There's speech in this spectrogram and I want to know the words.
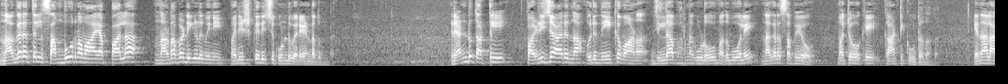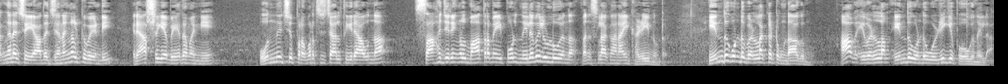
നഗരത്തിൽ സമ്പൂർണമായ പല നടപടികളും ഇനി പരിഷ്കരിച്ചു കൊണ്ടുവരേണ്ടതുണ്ട്. രണ്ടു തട്ടിൽ പഴിചാരുന്ന ഒരു നീക്കമാണ് ജില്ലാ ഭരണകൂടവും അതുപോലെ നഗരസഭയോ മറ്റോ ഒക്കെ കാട്ടിക്കൂട്ടുന്നത്. എന്നാൽ അങ്ങനെ ചെയ്യാതെ ജനങ്ങൾക്ക് വേണ്ടി രാഷ്ട്രീയ ഭേദമന്യേ ഒന്നിച്ച് പ്രവർത്തിച്ചാൽ തീരാവുന്ന സാഹചര്യങ്ങൾ മാത്രമേ ഇപ്പോൾ നിലവിലുള്ളൂ എന്ന് മനസ്സിലാക്കാനായി കഴിയുന്നുണ്ട്. എന്തുകൊണ്ട് വെള്ളക്കെട്ട് ഉണ്ടാകുന്നു? ആ വെള്ളം എന്തുകൊണ്ട് ഒഴുകി പോകുന്നില്ല?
